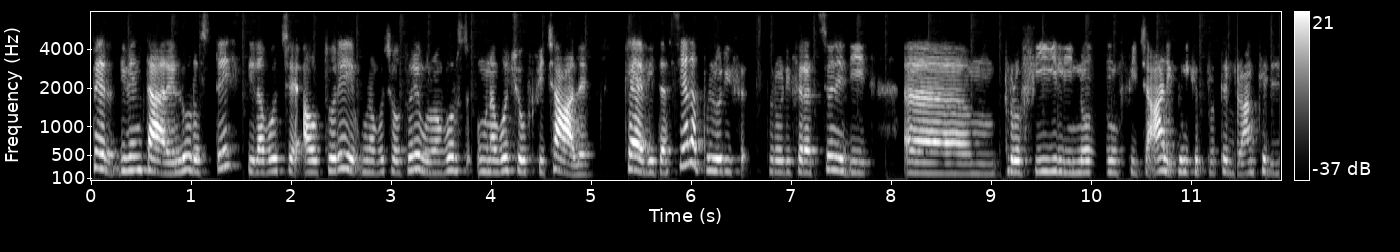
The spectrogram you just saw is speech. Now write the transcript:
per diventare loro stessi voce autorevole, una voce autorevole, una, vo- una voce ufficiale che evita sia la prolifer- proliferazione di ehm, profili non ufficiali, quindi che potrebbero anche di-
